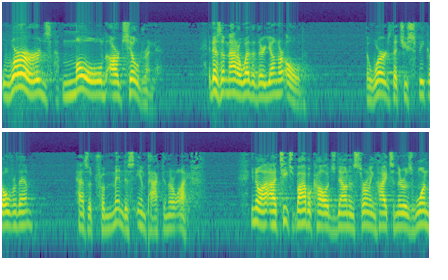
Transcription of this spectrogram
Words mold our children. It doesn't matter whether they're young or old. The words that you speak over them has a tremendous impact in their life. You know, I, I teach Bible college down in Sterling Heights, and there was one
